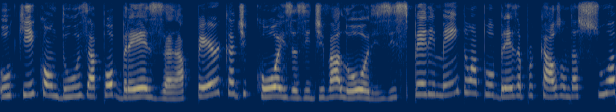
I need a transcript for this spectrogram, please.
o que conduz à pobreza, à perca de coisas e de valores, experimentam a pobreza por causa da sua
